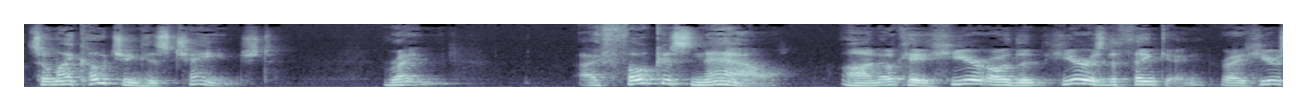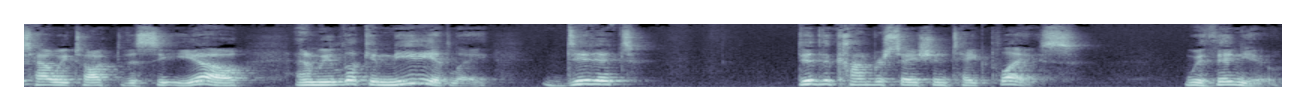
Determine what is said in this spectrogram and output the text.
So my coaching has changed, right? I focus now on okay here are the here is the thinking right here's how we talk to the ceo and we look immediately did it did the conversation take place within you?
